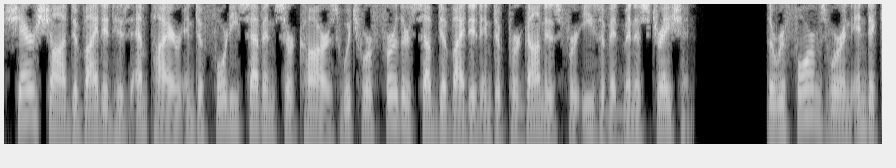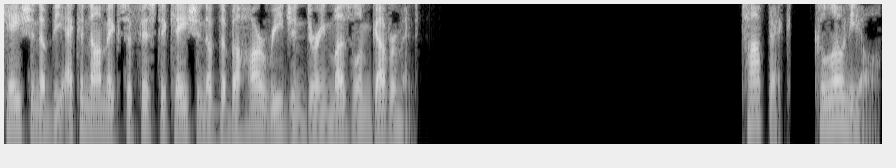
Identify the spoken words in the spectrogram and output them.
Sher Shah divided his empire into 47 sarkars which were further subdivided into parganas for ease of administration. The reforms were an indication of the economic sophistication of the Bihar region during Muslim government. Colonial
